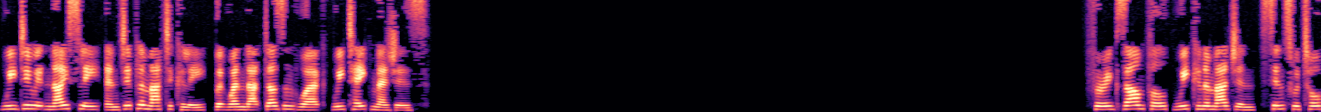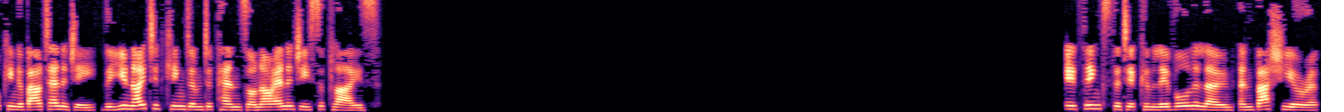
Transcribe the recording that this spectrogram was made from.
We do it nicely, and diplomatically, but when that doesn't work, we take measures. For example, we can imagine, since we're talking about energy, the United Kingdom depends on our energy supplies. It thinks that it can live all alone, and bash Europe.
